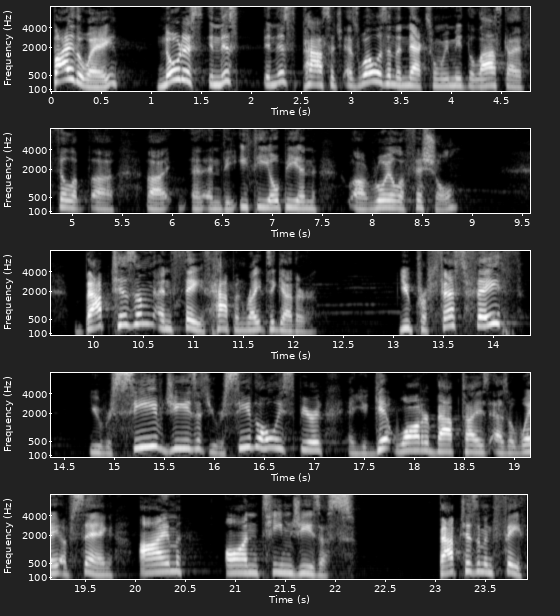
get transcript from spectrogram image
By the way, notice in this in this passage, as well as in the next, when we meet the last guy, Philip, uh, uh, and, and, the Ethiopian uh, royal official, baptism and faith happen right together. You profess faith, you receive Jesus, you receive the Holy Spirit, and you get water baptized as a way of saying, I'm on Team Jesus. Baptism and faith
